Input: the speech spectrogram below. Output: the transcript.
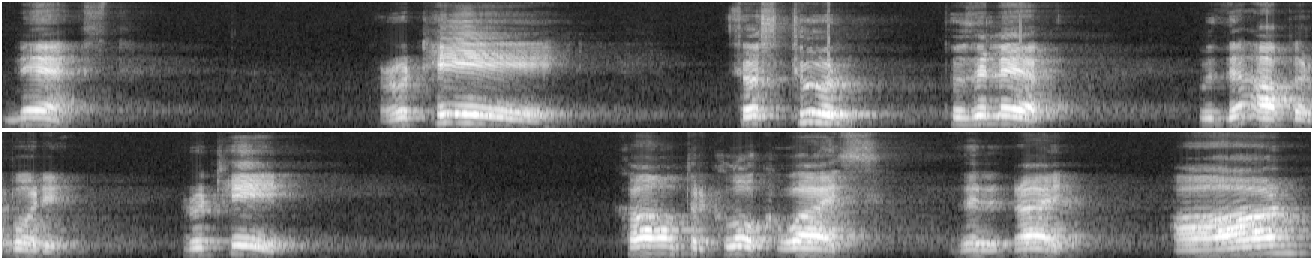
Next, rotate, first turn to the left with the upper body, rotate. Counterclockwise. The right arm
